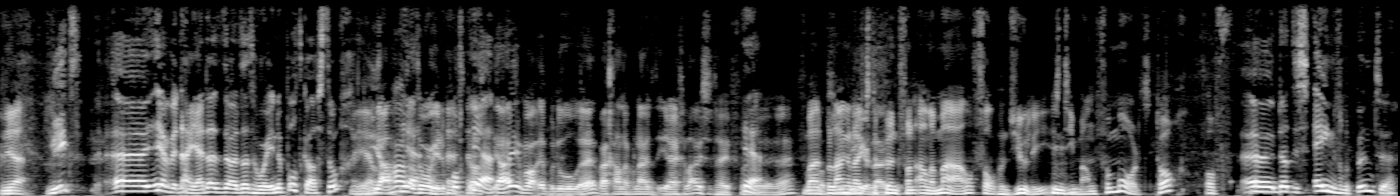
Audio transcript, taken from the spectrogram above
Ja, Niet? eh, ja, nou ja, dat, dat dat hoor je in de podcast, toch? ja. Ja, dat Ja. hoor je in de podcast. Ja. Ja, ik bedoel, hè, wij gaan ervan uit dat iedereen geluisterd heeft. Voor Ja. hè, voor Maar het belangrijkste punt van allemaal, volgens jullie, is die man vermoord, toch? Of Eh, dat is één van de punten.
